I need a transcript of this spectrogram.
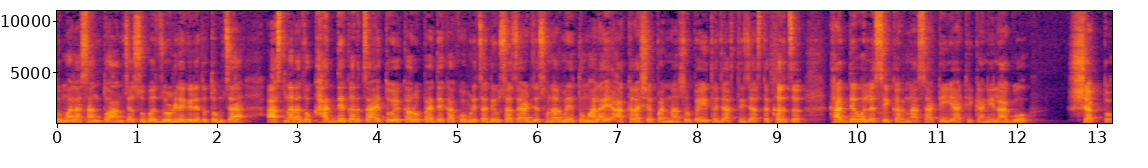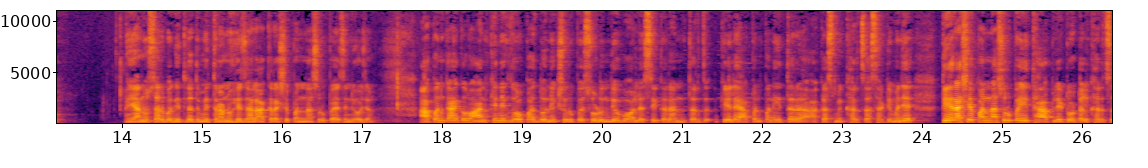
तुम्हाला सांगतो आमच्यासोबत जोडले गेले तर तुमचा असणारा जो खाद्य खर्च आहे तो एका रुपयात एका कोंबडीचा दिवसाचा ऍडजस्ट होणार. म्हणजे तुम्हाला अकराशे पन्नास रुपये इथं जास्तीत जास्त खर्च खाद्य व लसीकरणासाठी या ठिकाणी लागू शकतो. यानुसार बघितलं तर मित्रांनो हे झालं अकराशे पन्नास रुपयाचं नियोजन. आपण काय करू? आणखीन एक जवळपास दोन एकशे रुपये सोडून देऊ बा लसीकरण तर केलं आहे आपण पण इतर आकस्मिक खर्चासाठी. म्हणजे तेराशे पन्नास रुपये इथं आपले टोटल खर्च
